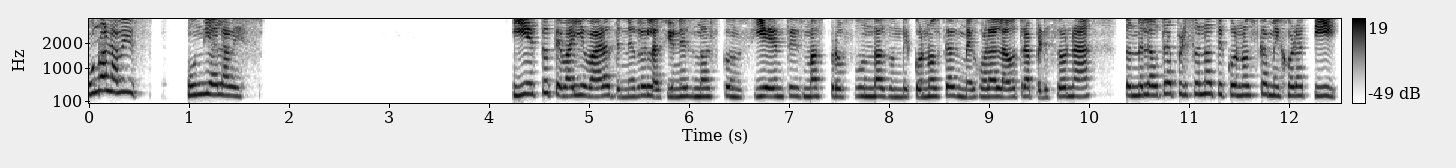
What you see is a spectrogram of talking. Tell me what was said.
uno a la vez, un día a la vez. Y esto te va a llevar a tener relaciones más conscientes, más profundas, donde conozcas mejor a la otra persona, donde la otra persona te conozca mejor a ti.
